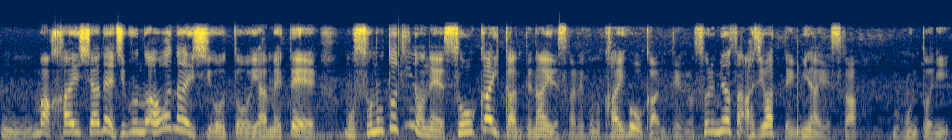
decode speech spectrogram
うん、まあ会社で自分の合わない仕事を辞めて、もうその時のね、爽快感ってないですかね、この解放感っていうのは。それ皆さん味わってみないですか？もう本当に。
